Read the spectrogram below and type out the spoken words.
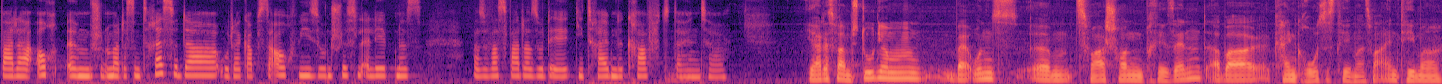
war da auch ähm, schon immer das Interesse da oder gab es da auch wie so ein Schlüsselerlebnis? Also was war da so die, die treibende Kraft dahinter? Ja, das war im Studium bei uns ähm, zwar schon präsent, aber kein großes Thema. Es war ein Thema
